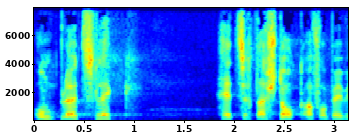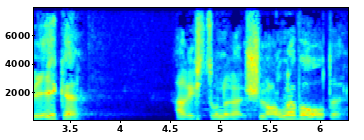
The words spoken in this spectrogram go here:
und plötzlich hat sich der Stock angefangen bewegen. Er ist zu einer Schlange geworden.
